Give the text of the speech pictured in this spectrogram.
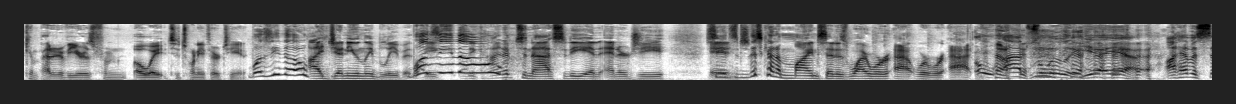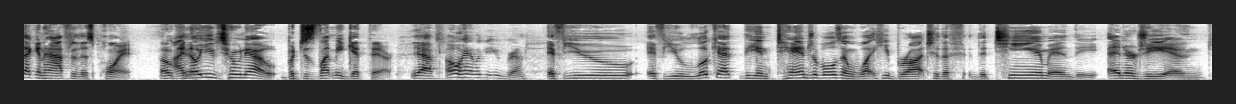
competitive years from 08 to 2013. Was he though? I genuinely believe it. Was the, he, though? The kind of tenacity and energy. See, and- it's, this kind of mindset is why we're at where we're at. Oh, absolutely. Yeah, yeah. I have a second half to this point. Okay. I know you tune out, but just let me get there. yeah. Oh, hey, look at you, Graham. If you if you look at the intangibles and what he brought to the the team and the energy and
